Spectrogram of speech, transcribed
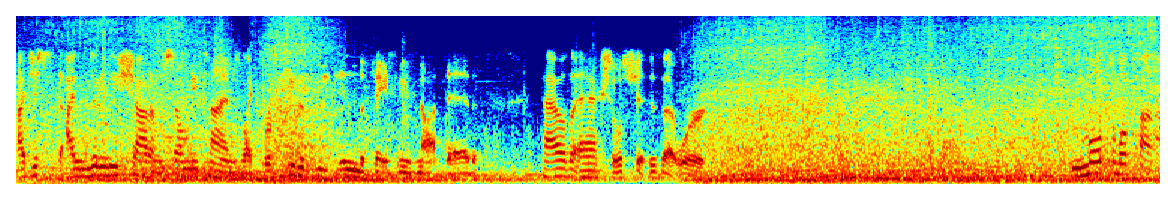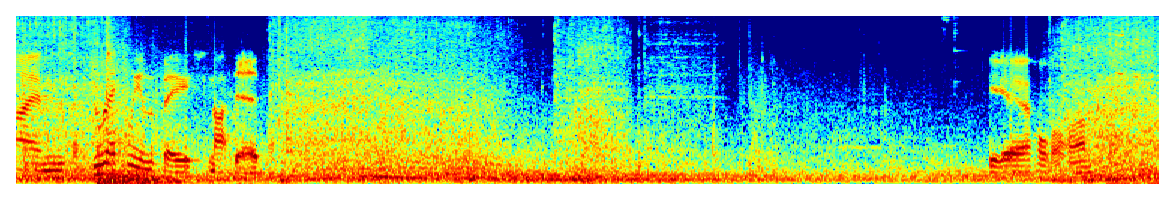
I just, I literally shot him so many times, like repeatedly in the face, and he's not dead. How the actual shit does that work? Multiple times, directly in the face, not dead. Yeah, hold on.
